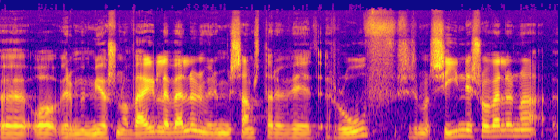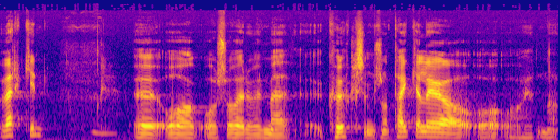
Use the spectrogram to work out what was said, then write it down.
uh, og við erum með mjög svona veglega velun, við erum með samstarfi við RÚF sem sýnir svo velunaverkin uh, og, og svo erum við með kukl sem er svona tækjalega og, og, og hérna,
